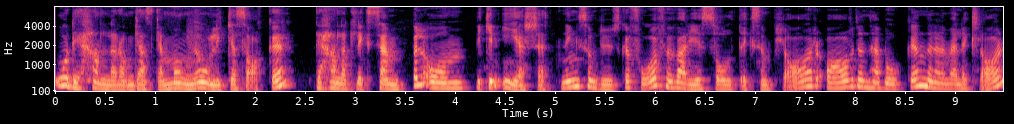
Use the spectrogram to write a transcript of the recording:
Och det handlar om ganska många olika saker. Det handlar till exempel om vilken ersättning som du ska få för varje sålt exemplar av den här boken när den väl är klar.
